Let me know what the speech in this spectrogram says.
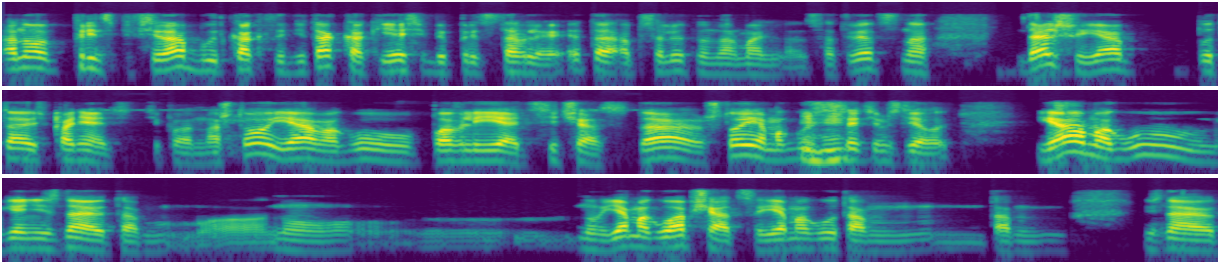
оно, в принципе, всегда будет как-то не так, как я себе представляю. Это абсолютно нормально. Соответственно, дальше я пытаюсь понять, типа, на что я могу повлиять сейчас, да, что я могу mm-hmm. с этим сделать. Я могу, я не знаю, там, а, ну, ну, я могу общаться, я могу там, там не знаю,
